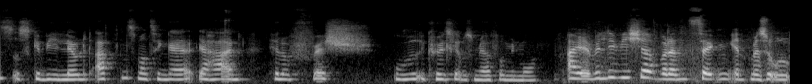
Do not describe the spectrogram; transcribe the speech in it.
Så skal vi lave lidt aftensmad, tænker jeg. Jeg har en Hello Fresh ude i køleskabet, som jeg har fået min mor. Ej, jeg vil lige vise jer, hvordan sengen endte med at se ud.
